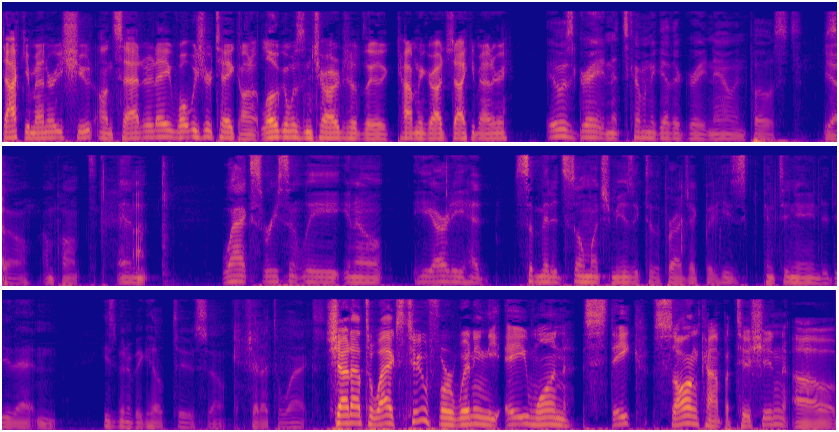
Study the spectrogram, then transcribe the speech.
documentary shoot on Saturday. What was your take on it? Logan was in charge of the Comedy Garage documentary. It was great, and it's coming together great now in post. Yeah. So I'm pumped. And Uh, Wax recently, you know, he already had submitted so much music to the project, but he's continuing to do that, and he's been a big help too. So shout out to Wax. Shout out to Wax too for winning the A1 Steak Song Competition. Uh,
